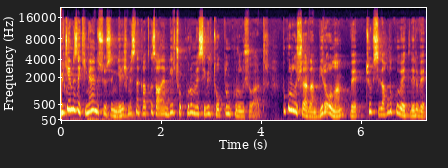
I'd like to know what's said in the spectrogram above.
Ülkemizde kimya endüstrisinin gelişmesine katkı sağlayan birçok kurum ve sivil toplum kuruluşu vardır. Bu kuruluşlardan biri olan ve Türk Silahlı Kuvvetleri ve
